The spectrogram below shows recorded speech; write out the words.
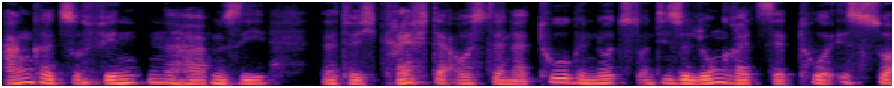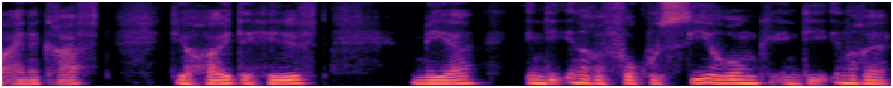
Anker zu finden, haben sie natürlich Kräfte aus der Natur genutzt und diese Lungenrezeptur ist so eine Kraft, die heute hilft, mehr in die innere Fokussierung, in die innere,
